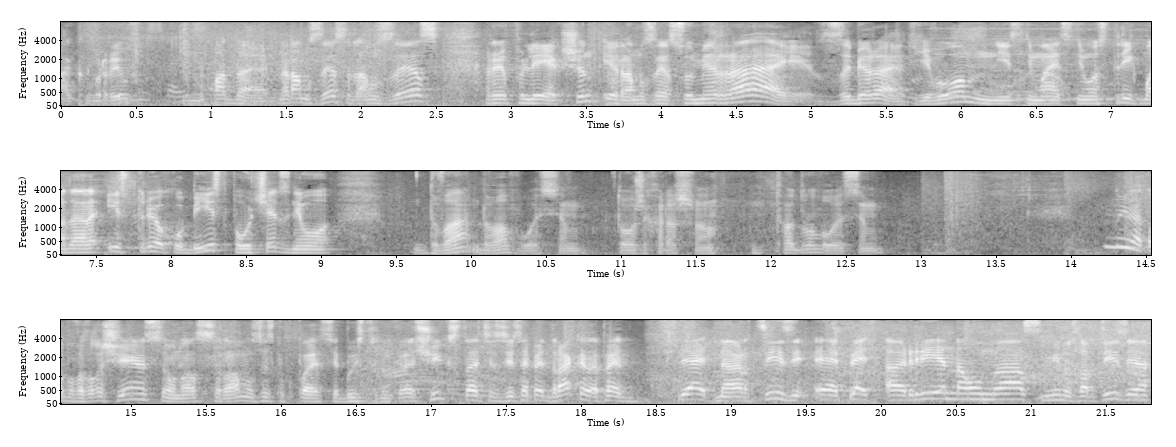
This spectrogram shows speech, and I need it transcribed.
Так, врыв. Нападают на Рамзес. Рамзес. Reflection. И Рамзес умирает. Забирают его. Не снимает с него streak Мадара из трех убийств. Получает за него 2-2-8. Тоже хорошо. 2-2-8. Ну и на топ возвращаемся. У нас Рамус здесь покупает себе быстрый крачи. Кстати, здесь опять драка, опять 5 на Артизе. И опять арена у нас. Минус Артизе.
